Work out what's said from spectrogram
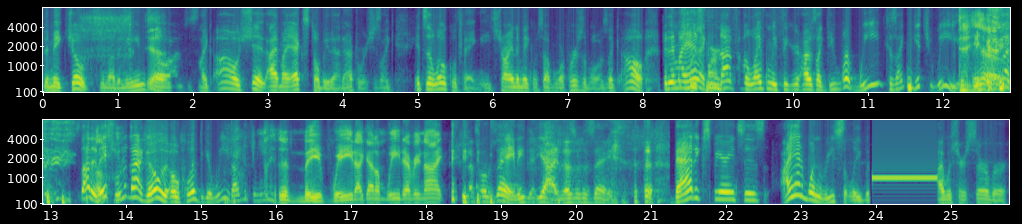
to make jokes. You know what I mean? Yeah. So I was just like, oh shit. I my ex told me that afterwards. She's like, it's a local thing. He's trying to make himself more personable. I was like, oh, but in my That's head, I could not for the life of me figure. I was like, do you want weed? Because I can get you weed. Yeah. it's, not, it's not an Oak issue. You don't gotta go to Oak Cliff to get weed. I'll get you weed. didn't need weed. I got him weed every night. That's what I'm saying. He, yeah, that's what I'm saying. Bad experiences. I had one recently with. I was her server,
